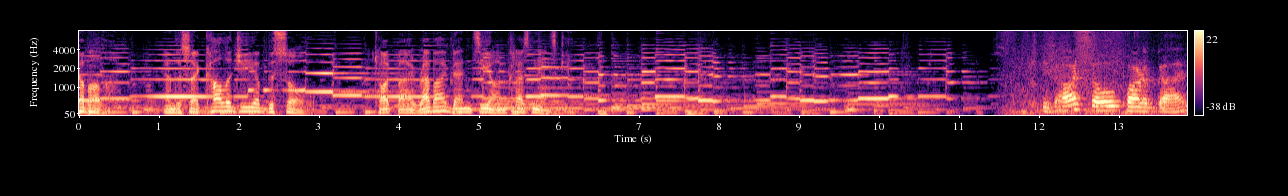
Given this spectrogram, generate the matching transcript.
Kabbalah and the Psychology of the Soul, taught by Rabbi Ben Zion Krasniansky. Is our soul part of God?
